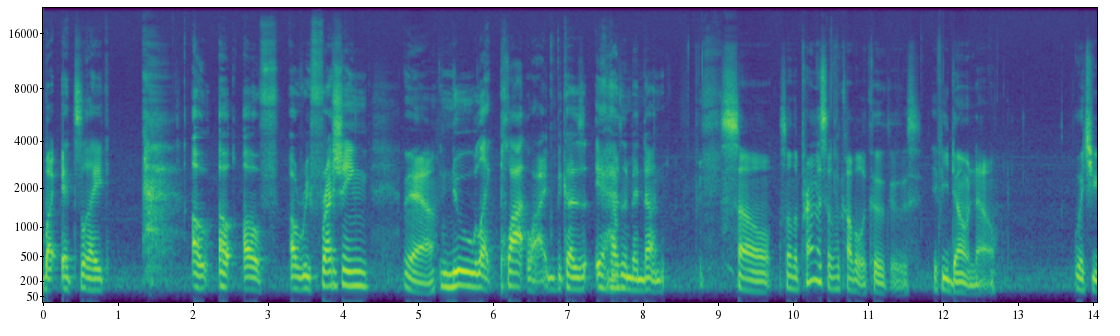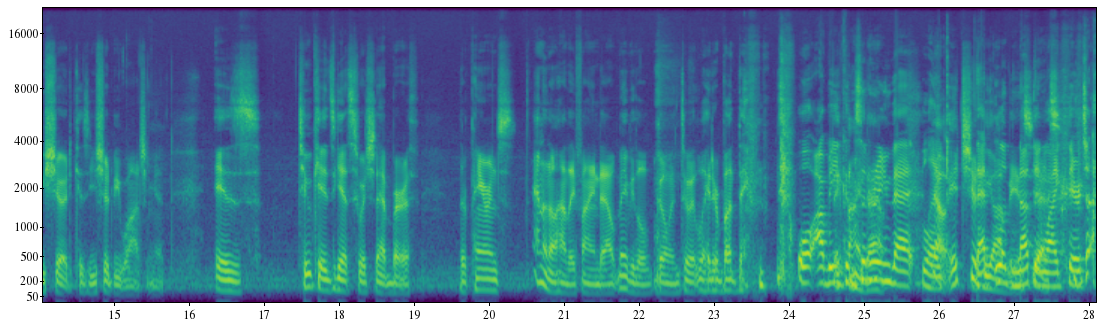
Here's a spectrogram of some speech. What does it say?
but it's like a a of a refreshing yeah. new like plot line because it hasn't been done. So, so the premise of a couple of cuckoos, if you don't know, which you should because you should be watching it, is two kids get switched at birth. Their parents, I don't know how they find out. Maybe they'll go into it later, but they, Well, I mean, considering that like it should that be looked obvious, nothing yes. like their child.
